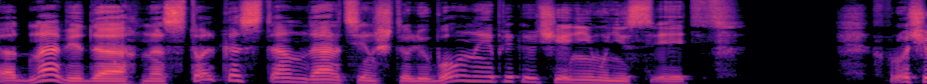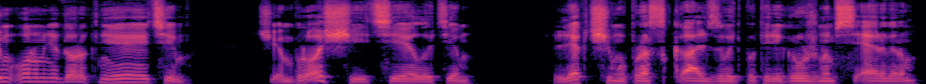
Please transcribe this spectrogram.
Одна беда — настолько стандартен, что любовные приключения ему не светят. Впрочем, он мне дорог не этим. Чем проще тело, тем легче ему проскальзывать по перегруженным серверам.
